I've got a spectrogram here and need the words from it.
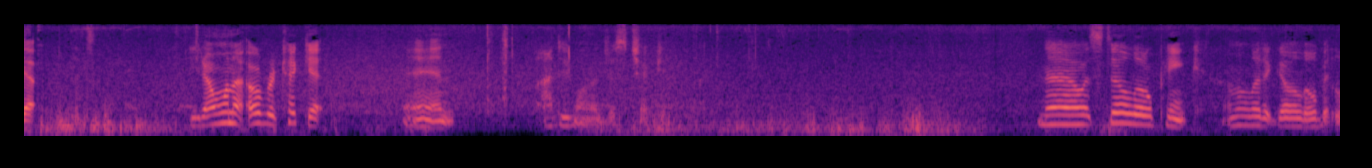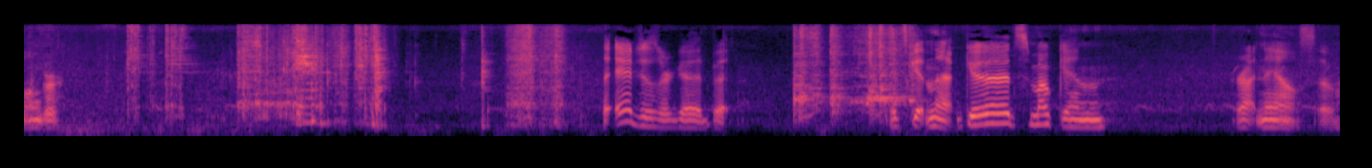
Yep. you don't want to overcook it, and I do want to just check it. No, it's still a little pink. I'm going to let it go a little bit longer. The edges are good, but it's getting that good smoking right now. So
